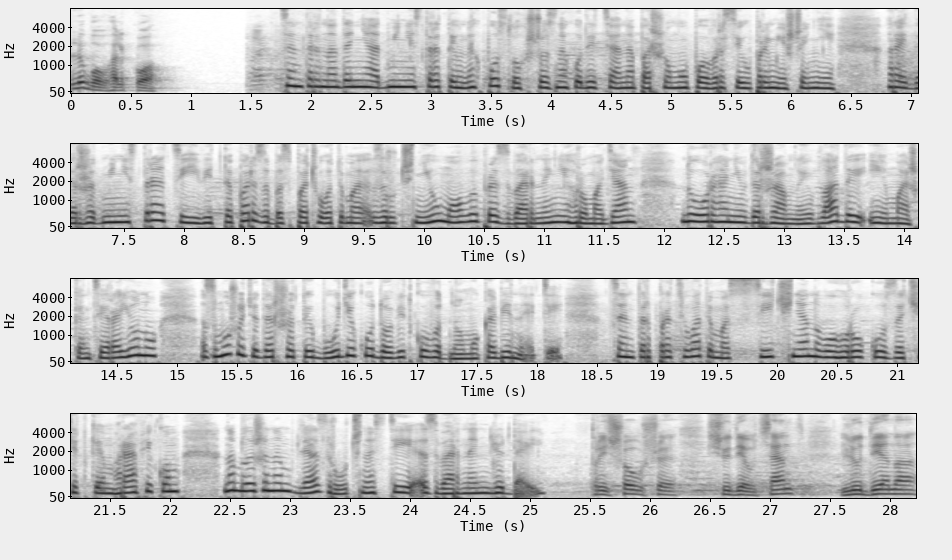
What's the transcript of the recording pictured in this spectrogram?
Любов Галько. Центр надання адміністративних послуг, що знаходиться на першому поверсі у приміщенні райдержадміністрації, відтепер забезпечуватиме зручні умови при зверненні громадян до органів державної влади і мешканці району зможуть одержати будь-яку довідку в одному кабінеті. Центр працюватиме з січня нового року за чітким графіком, наближеним для зручності звернень людей. Прийшовши сюди в центр, людина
